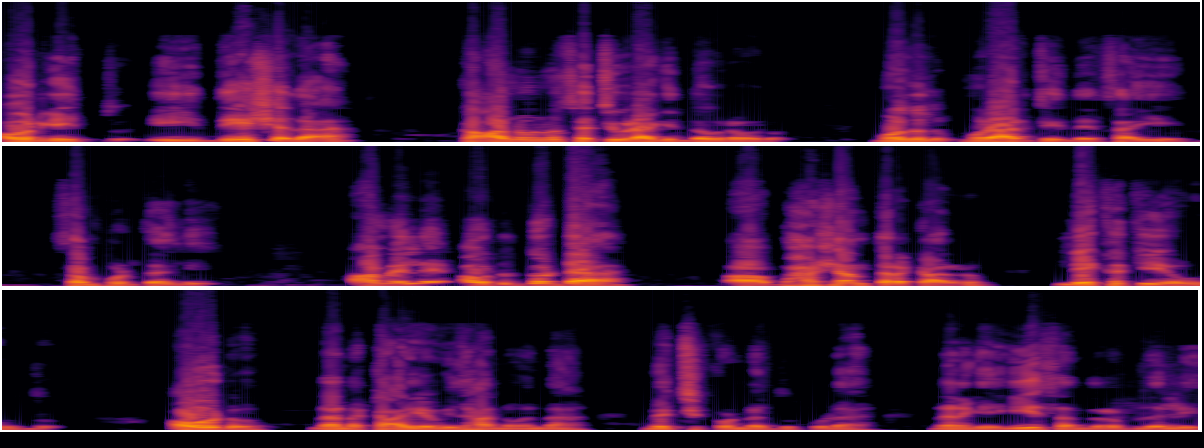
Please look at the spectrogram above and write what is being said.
ಅವ್ರಿಗೆ ಇತ್ತು. ಈ ದೇಶದ ಕಾನೂನು ಸಚಿವರಾಗಿದ್ದವರು ಅವರು. ಮೊದಲು ಮುರಾರ್ಜಿ ದೇಸಾಯಿ ಸಂಪುಟದಲ್ಲಿ. ಆಮೇಲೆ ಅವರು ದೊಡ್ಡ ಭಾಷಾಂತರಕಾರರು ಲೇಖಕಿಯವರು ಅವರು ನನ್ನ ಕಾರ್ಯವಿಧಾನವನ್ನ ಮೆಚ್ಚಿಕೊಂಡದ್ದು ಕೂಡ ನನಗೆ ಈ ಸಂದರ್ಭದಲ್ಲಿ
